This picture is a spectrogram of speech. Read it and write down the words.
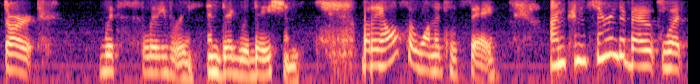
start with slavery and degradation. But I also wanted to say I'm concerned about what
